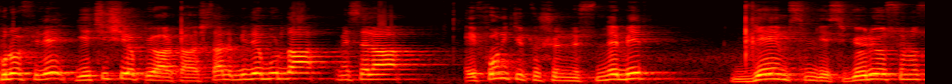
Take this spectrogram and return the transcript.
profile geçiş yapıyor arkadaşlar. Bir de burada mesela F12 tuşunun üstünde bir game simgesi görüyorsunuz.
